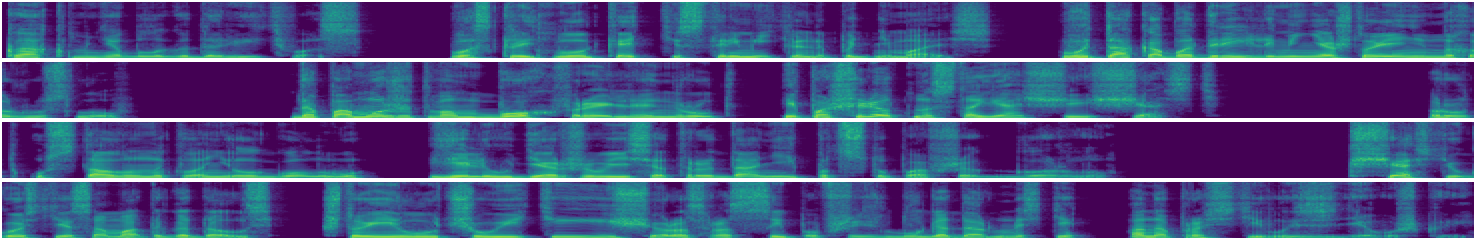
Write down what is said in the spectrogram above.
«Как мне благодарить вас!» — воскликнула Кэти, стремительно поднимаясь. «Вы так ободрили меня, что я не нахожу слов. Да поможет вам Бог, фрейлейн Рут, и пошлет настоящее счастье. Рут устало наклонила голову, еле удерживаясь от рыданий, подступавших к горлу. К счастью, гостья сама догадалась, что ей лучше уйти, и еще раз рассыпавшись в благодарности, она простилась с девушкой.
